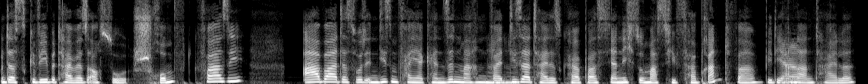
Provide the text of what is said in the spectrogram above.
und das Gewebe teilweise auch so schrumpft quasi. Aber das würde in diesem Fall ja keinen Sinn machen, weil mhm. dieser Teil des Körpers ja nicht so massiv verbrannt war wie die ja. anderen Teile.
